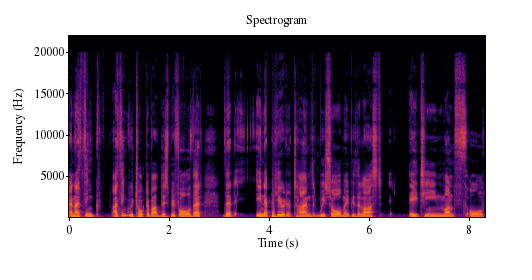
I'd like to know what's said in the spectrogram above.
and I think I think we talked about this before that that in a period of time that we saw maybe the last 18 months or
